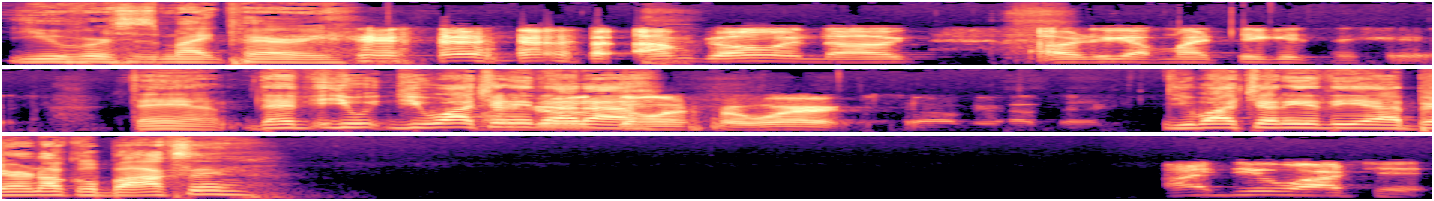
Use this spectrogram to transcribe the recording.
you versus Mike Perry. I'm going, dog. I already got my tickets and shit. Damn. Dave, you you watch My any of girl's that? Uh, going for work, so I'll be out there. you watch any of the uh, bare knuckle boxing? I do watch it.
